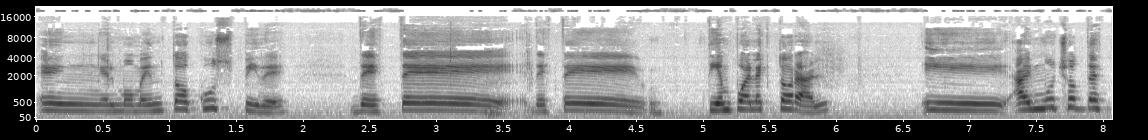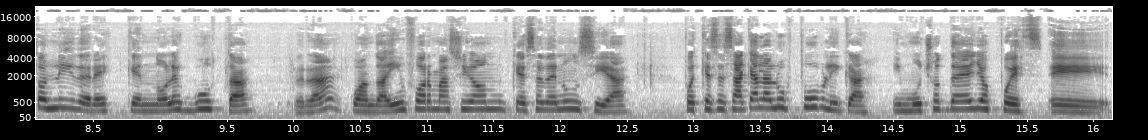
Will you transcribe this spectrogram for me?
en el momento cúspide de este, de este tiempo electoral y hay muchos de estos líderes que no les gusta, ¿verdad? Cuando hay información que se denuncia, pues que se saque a la luz pública y muchos de ellos pues eh,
